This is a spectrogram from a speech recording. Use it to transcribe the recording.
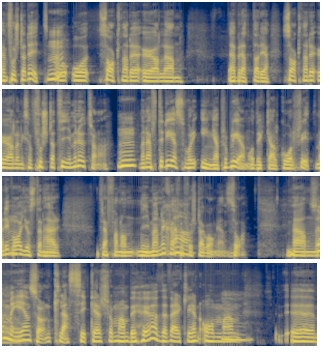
en första dejt och, och saknade ölen, det här berättade jag, saknade ölen liksom första tio minuterna. Men efter det så var det inga problem att dricka alkoholfritt. Men det var just den här, träffa någon ny människa för Ja. första gången. Så. Men, Som eh, är en sån klassiker som man behöver verkligen om man Mm. Eh,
